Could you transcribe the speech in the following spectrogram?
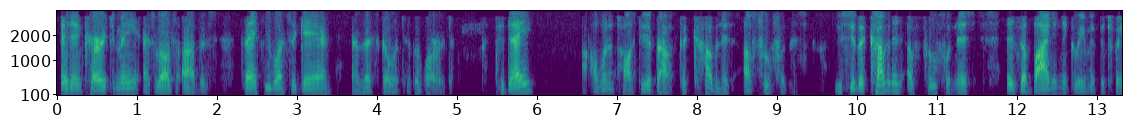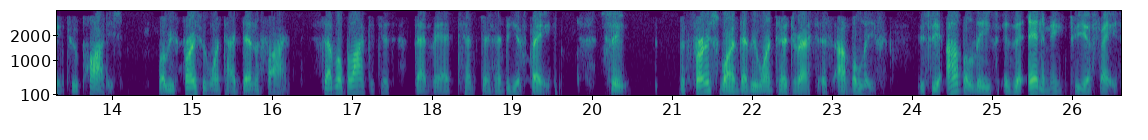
It encouraged me as well as others. Thank you once again, and let's go into the Word. Today, I want to talk to you about the covenant of fruitfulness. You see, the covenant of fruitfulness is a binding agreement between two parties. But we first we want to identify several blockages that may attempt to hinder your faith. See, the first one that we want to address is unbelief. You see, unbelief is the enemy to your faith.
